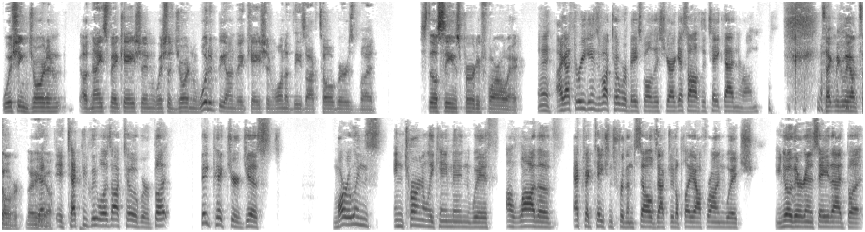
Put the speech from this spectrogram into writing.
wishing Jordan a nice vacation. Wish that Jordan wouldn't be on vacation one of these Octobers, but still seems pretty far away. Hey, I got three games of October baseball this year. I guess I'll have to take that and run. technically October. There yeah, you go. It technically was October, but big picture, just Marlins internally came in with a lot of expectations for themselves after the playoff run, which you know they're going to say that, but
